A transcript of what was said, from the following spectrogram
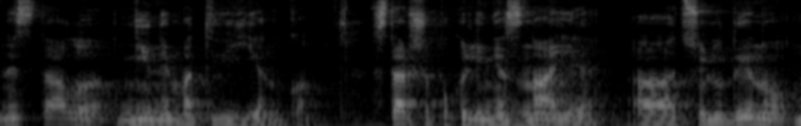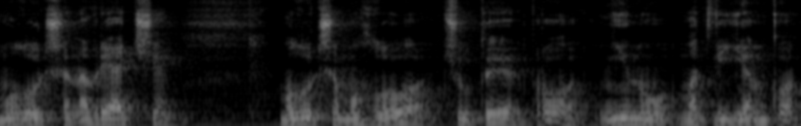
Не стало Ніни Матвієнко. Старше покоління знає а, цю людину, молодше навряд чи. Молодше могло чути про Ніну Матвієнко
